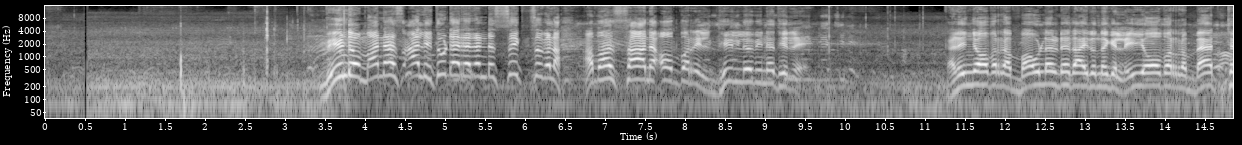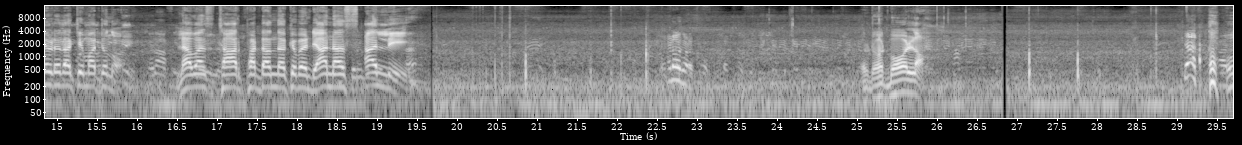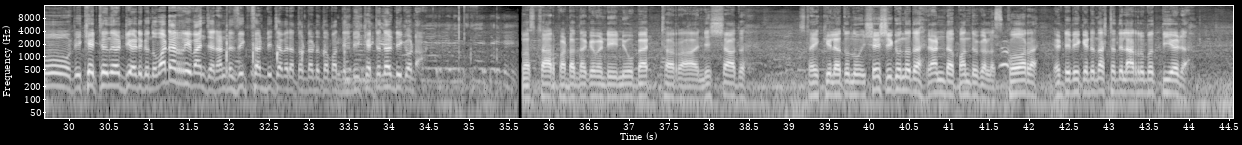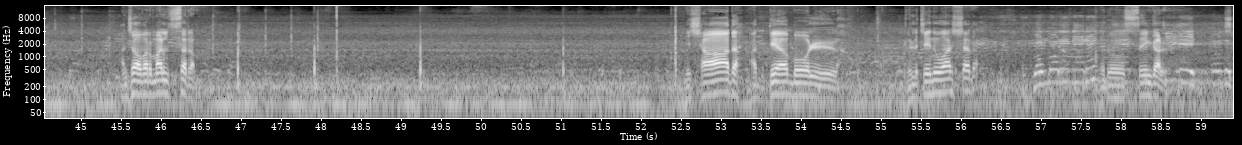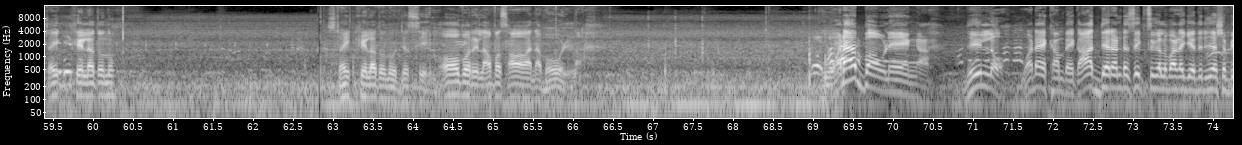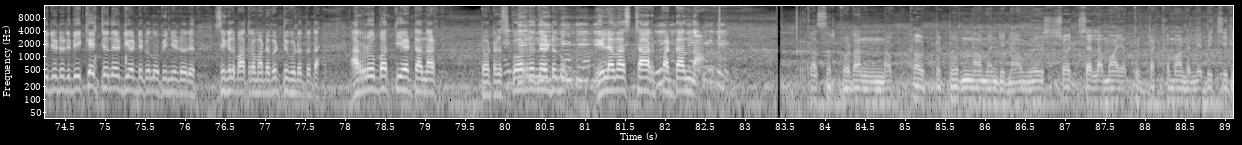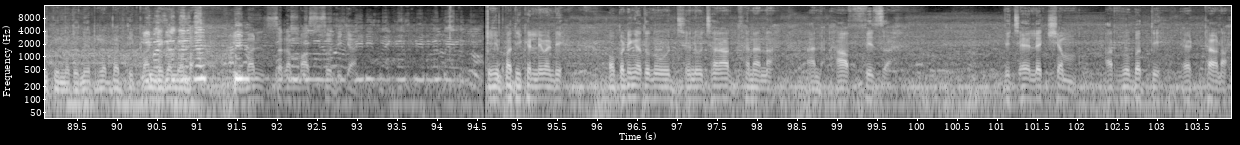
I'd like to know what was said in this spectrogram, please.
വീണ്ടും മനസ് അലി തുടരെ രണ്ട് സിക്സുകൾ അവസാന ഓവറിൽ ധില്ലുവിനെതിരെ കഴിഞ്ഞ ഓവർ ബൗളറുടേതായിരുന്നെങ്കിൽ ഈ ഓവർ ബാറ്ററുടേതാക്കി മാറ്റുന്നു. ലെവൻ സ്റ്റാർ പട്ടന്നക്ക് വേണ്ടി Anas Ali. Dot ball oh wicket നേടിയെടുക്കുന്നു. What a revenge രണ്ട് സിക്സ് അടിച്ചവരെ തൊട്ടടുത്ത പന്തിൽ വിക്കറ്റ് നേടിക്കൊണ്ട സ്റ്റാർ പട്ടന്നക്ക് വേണ്ടി ന്യൂ ബാറ്റർ നിഷാദ് സ്ട്രൈക്കിലെത്തുന്നു ശേഷിക്കുന്നത് രണ്ട് പന്തുകൾ. സ്കോർ എട്ട് വിക്കറ്റ് നഷ്ടത്തിൽ അറുപത്തിയേഴ്. അഞ്ചോവർ മത്സരം. നിഷാദ് അദ്യ ബോൾ വിളിച്ചു വർഷദ് ഒരു സിംഗിൾ സ്ട്രൈക്ക് ഇല്ലാത്തൊന്നു സ്ട്രൈക്ക് ഇല്ലാത്തൊന്നു ജസീം ഓവറിൽ അവസാന ബോൾ ദില്ലോ ആദ്യ രണ്ട് സിക്സുകൾ വഴങ്ങിയതിനു ശേഷം പിന്നീട് ഒരു വിക്കറ്റ് നേടിയെടുക്കുന്നു. പിന്നീട് ഒരു സിംഗിൾ മാത്രമാണ് വിട്ടുകൊടുത്തത്. അറുപത്തിയെട്ട് എന്ന ടോട്ടൽ സ്കോർ നേടുന്നു. Eleven star Padanna. കാസർഗോഡൻ നോക്കൗട്ട് ടൂർണമെന്റിന് ആവേശോജ്ജലമായ തുടക്കമാണ് ലഭിച്ചിരിക്കുന്നത്. നിരവധി കണ്ണികളുള്ള ഈ മത്സരം ആസ്വദിക്കാൻ. ഈ പതിക്കലിന് വേണ്ടി ഓപ്പണിംഗ് എത്തുന്നു ജനു ജനാർദ്ദനൻ ആൻഡ് ഹാഫിസ്. വിജയലക്ഷ്യം അറുപത്തി എട്ടാണ്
